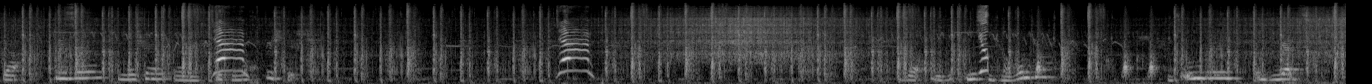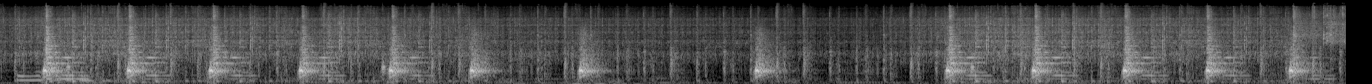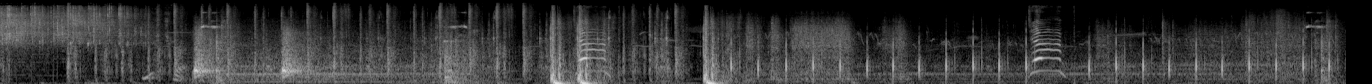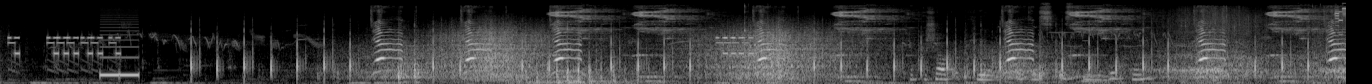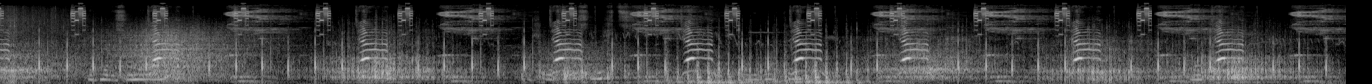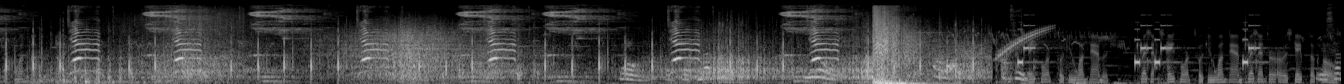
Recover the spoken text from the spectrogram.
Ja, diese Löcher wären später noch wichtig. So, wir müssen hier runter, uns umdrehen. Und jetzt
